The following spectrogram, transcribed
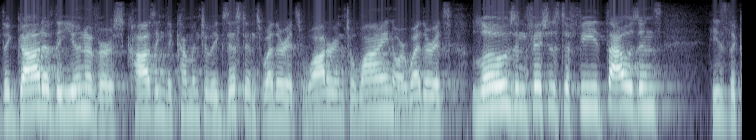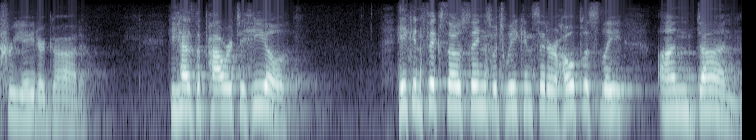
the God of the universe causing to come into existence, whether it's water into wine or whether it's loaves and fishes to feed thousands, He's the creator God. He has the power to heal. He can fix those things which we consider hopelessly undone.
